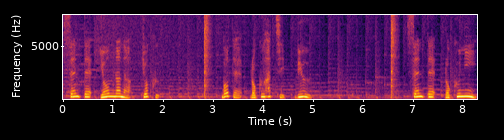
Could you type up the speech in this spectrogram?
先手4七玉。後手6八竜。先手6二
